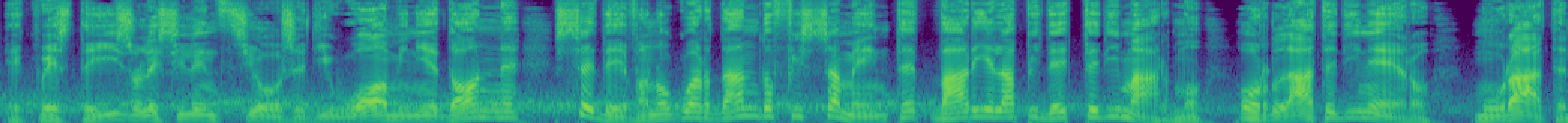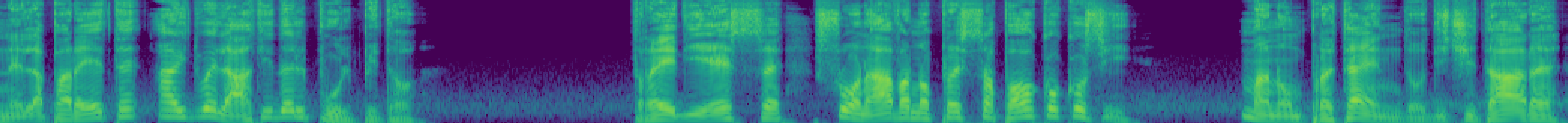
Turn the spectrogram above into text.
e queste isole silenziose di uomini e donne sedevano guardando fissamente varie lapidette di marmo orlate di nero, murate nella parete ai due lati del pulpito. Tre di esse suonavano pressappoco così, ma non pretendo di citare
